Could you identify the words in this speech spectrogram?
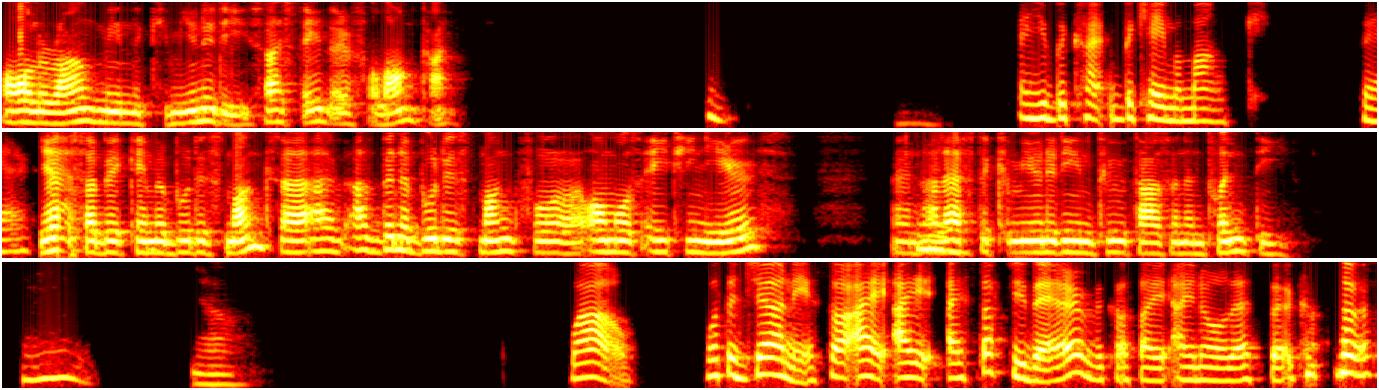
all around me in the community. So I stayed there for a long time. And you beca- became a monk there? Yes, I became a Buddhist monk. So I've, I've been a Buddhist monk for almost 18 years and mm. I left the community in 2020. Mm. Yeah. Wow, what a journey! So I I, I stopped you there because I I know that a,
